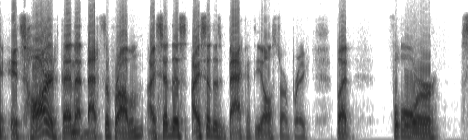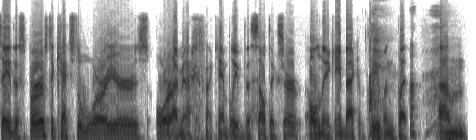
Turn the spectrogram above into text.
it's hard. Then that, that's the problem. I said this, I said this back at the All Star break. But for, say, the Spurs to catch the Warriors, or I mean, I can't believe the Celtics are only a game back of Cleveland, but um,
